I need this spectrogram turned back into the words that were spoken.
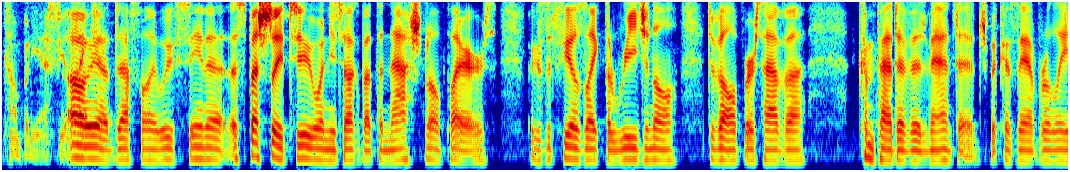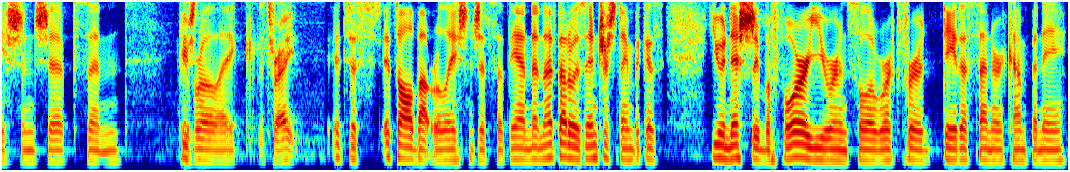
company. I feel. Oh like. yeah, definitely. We've seen it, especially too when you talk about the national players, because it feels like the regional developers have a competitive advantage because they have relationships and people There's, are like. That's right. It's just it's all about relationships at the end, and I thought it was interesting because you initially before you were in Solar worked for a data center company,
